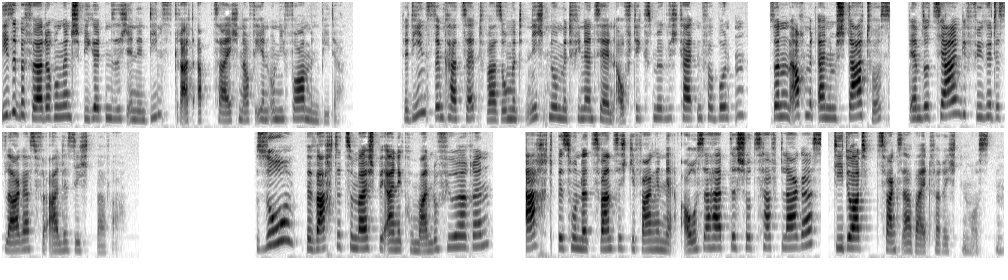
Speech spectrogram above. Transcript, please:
diese Beförderungen spiegelten sich in den Dienstgradabzeichen auf ihren Uniformen wider. Der Dienst im KZ war somit nicht nur mit finanziellen Aufstiegsmöglichkeiten verbunden, sondern auch mit einem Status, der im sozialen Gefüge des Lagers für alle sichtbar war. So bewachte zum Beispiel eine Kommandoführerin 8 bis 120 Gefangene außerhalb des Schutzhaftlagers, die dort Zwangsarbeit verrichten mussten.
